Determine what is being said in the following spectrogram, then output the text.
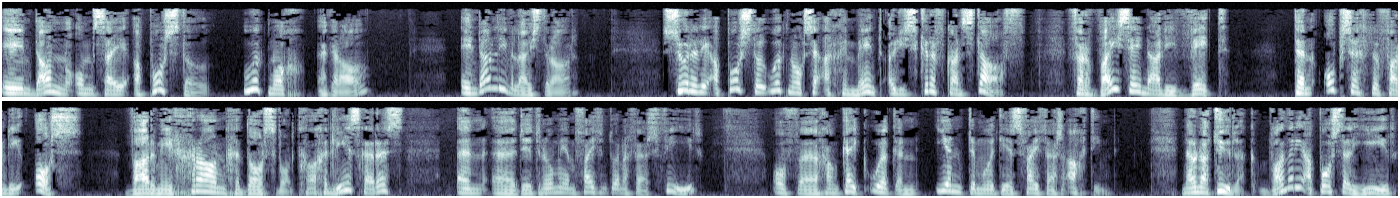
En dan om sy apostel ook nog, ek herhaal. En dan liewe luisteraar, sodat die apostel ook nog sy argument uit die skrif kan staaf, verwys hy na die wet ten opsigte van die os waarmee graan gedors word. Gaan gelees gerus in uh, Deuteronomium 25 vers 4 of uh, gaan kyk ook in 1 Timoteus 5 vers 18. Nou natuurlik, wanneer die apostel hier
